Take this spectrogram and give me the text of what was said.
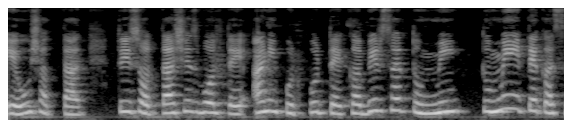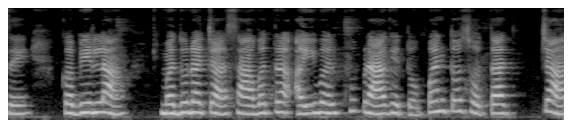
येऊ शकतात? ती स्वतःशीच बोलते आणि पुटपुटते कबीर सर तुम्ही तुम्ही इथे कसे? कबीरला मधुराच्या सावत्र आईवर खूप राग येतो पण तो स्वतःच्या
